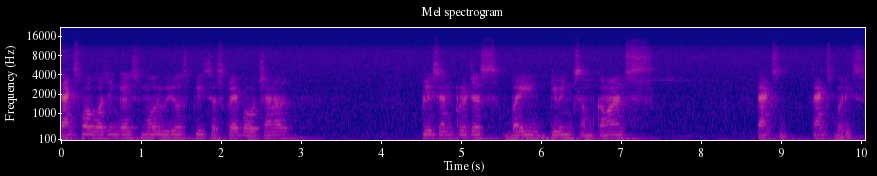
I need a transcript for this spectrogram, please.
thanks for watching guys. More videos please subscribe our channel. Please encourage us by giving some comments. Thanks thanks buddies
